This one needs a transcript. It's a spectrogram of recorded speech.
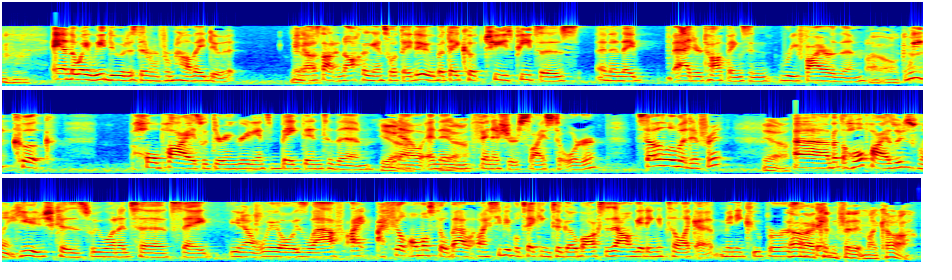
hmm And the way we do it is different from how they do it. You know, it's not a knock against what they do, but they cook cheese pizzas and then they add your toppings and refire them. Oh, okay. We cook whole pies with your ingredients baked into them, you know, and then yeah. finish your slice to order. So that was a little bit different. Yeah. Uh, but the whole pies, we just went huge because we wanted to say, you know, we always laugh. I, I feel almost feel bad when I see people taking to go boxes out and getting it to like a Mini Cooper or something. oh, I couldn't fit it in my car.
